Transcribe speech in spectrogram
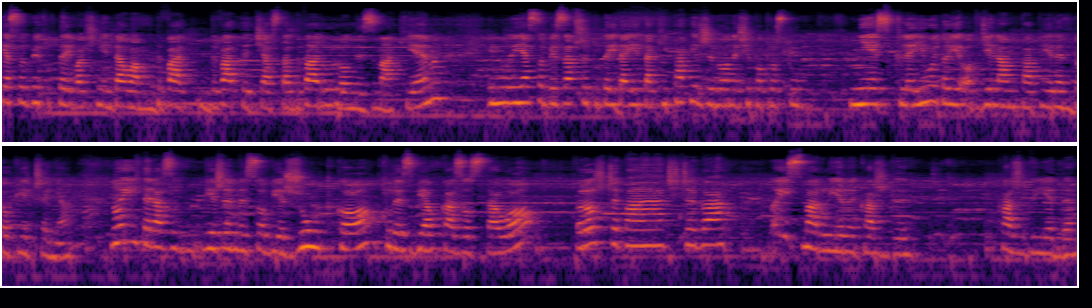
Ja sobie tutaj właśnie dałam dwa, dwa te ciasta, dwa rulony z makiem. I ja sobie zawsze tutaj daję taki papier, żeby one się po prostu nie skleiły, to je oddzielam papierem do pieczenia. No i teraz bierzemy sobie żółtko, które z białka zostało. Rozszczepać trzeba. No i smarujemy każdy, każdy jeden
